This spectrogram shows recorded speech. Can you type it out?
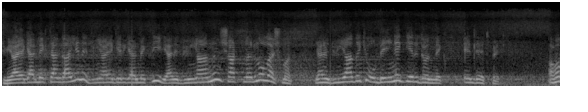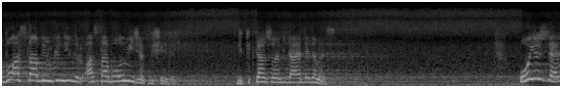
Dünyaya gelmekten gaye ne? Dünyaya geri gelmek değil. Yani dünyanın şartlarına ulaşmak. Yani dünyadaki o beyine geri dönmek, elde etmek. Ama bu asla mümkün değildir. Asla bu olmayacak bir şeydir. Gittikten sonra bir daha elde edemez. O yüzden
